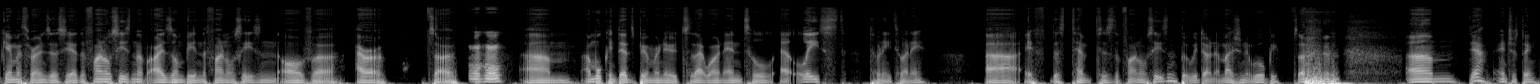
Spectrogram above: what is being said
Game of Thrones this year, the final season of iZombie, and the final season of uh, Arrow. So, Mm-hmm. um, and Walking Dead's been renewed, so that won't end till at least 2020. Uh, if the 10th is the final season, but we don't imagine it will be. So, um, yeah, interesting.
